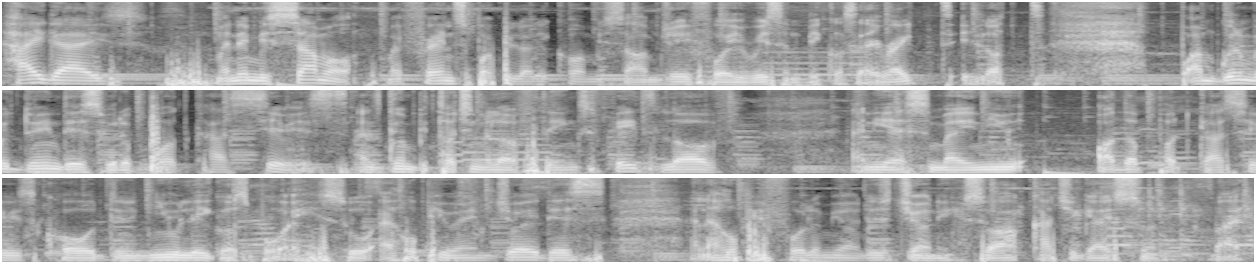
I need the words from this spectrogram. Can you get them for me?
Hi guys, my name is Samuel. My friends popularly call me Sam J for a reason because I write a lot. But I'm going to be doing this with a podcast series and it's going to be touching a lot of things faith, love, and yes, my new other podcast series called The New Lagos Boy. So I hope you enjoy this and I hope you follow me on this journey. So I'll catch you guys soon. Bye.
